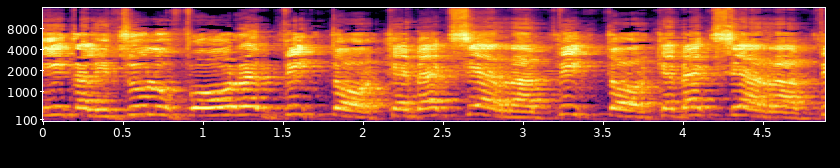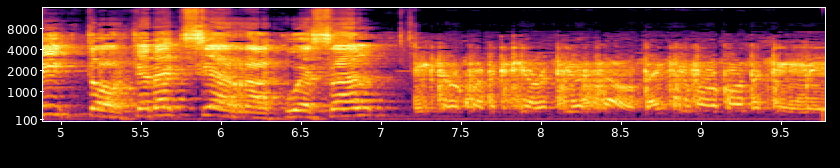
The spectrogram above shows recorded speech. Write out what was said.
Italy Zulu 4 Victor Quebec Sierra Victor Quebec Sierra Victor Quebec Sierra QSL Victor Quebec Sierra QSL, thank you for contacting me,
